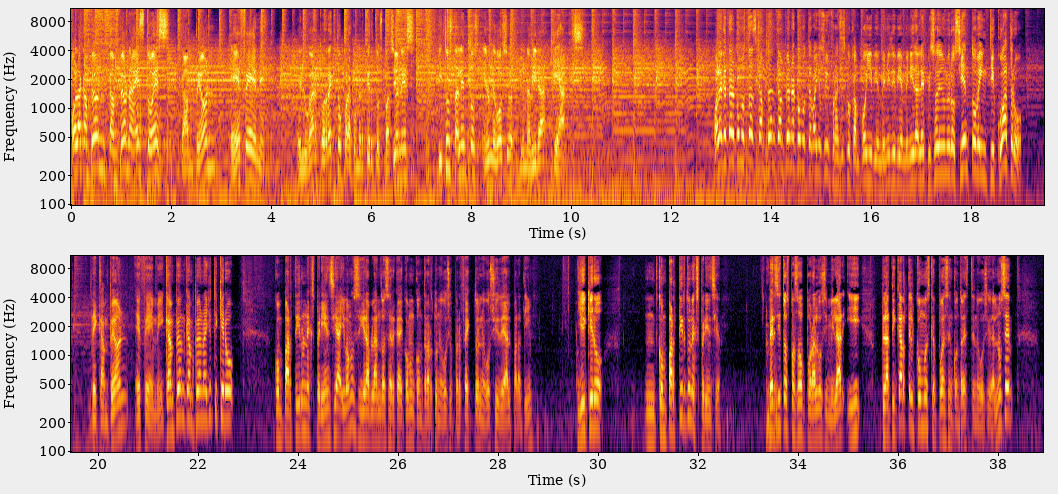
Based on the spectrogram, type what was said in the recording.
Hola campeón, campeona, esto es Campeón FM, el lugar correcto para convertir tus pasiones y tus talentos en un negocio y una vida que ames. Hola, ¿qué tal? ¿Cómo estás, campeón, campeona? ¿Cómo te va? Yo soy Francisco Campoy y bienvenido y bienvenida al episodio número 124 de Campeón FM. Y campeón, campeona, yo te quiero compartir una experiencia y vamos a seguir hablando acerca de cómo encontrar tu negocio perfecto, el negocio ideal para ti. Y hoy quiero mm, compartirte una experiencia, ver si tú has pasado por algo similar y platicarte el cómo es que puedes encontrar este negocio ideal. No sé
